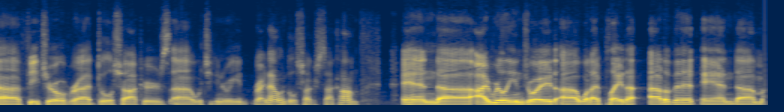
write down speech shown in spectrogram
uh, feature over at DualShockers, uh, which you can read right now on DualShockers.com. And uh, I really enjoyed uh, what I played out of it, and um,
